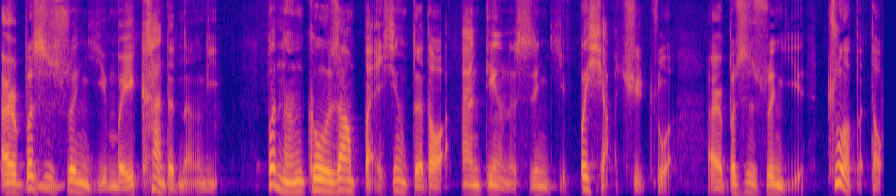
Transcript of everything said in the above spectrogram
而不是说你没看的能力，不能够让百姓得到安定呢，是你不想去做，而不是说你做不到。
